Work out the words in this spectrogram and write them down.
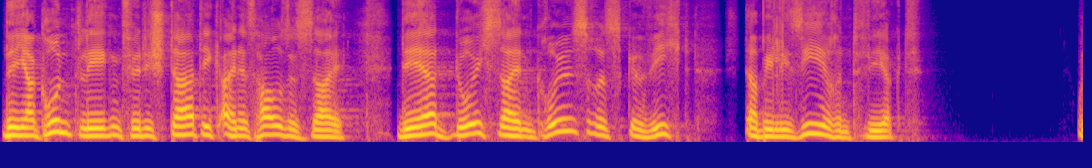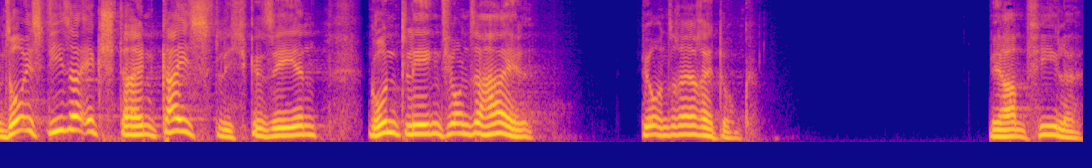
der ja grundlegend für die Statik eines Hauses sei, der durch sein größeres Gewicht stabilisierend wirkt. Und so ist dieser Eckstein geistlich gesehen grundlegend für unser Heil, für unsere Errettung. Wir haben viele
